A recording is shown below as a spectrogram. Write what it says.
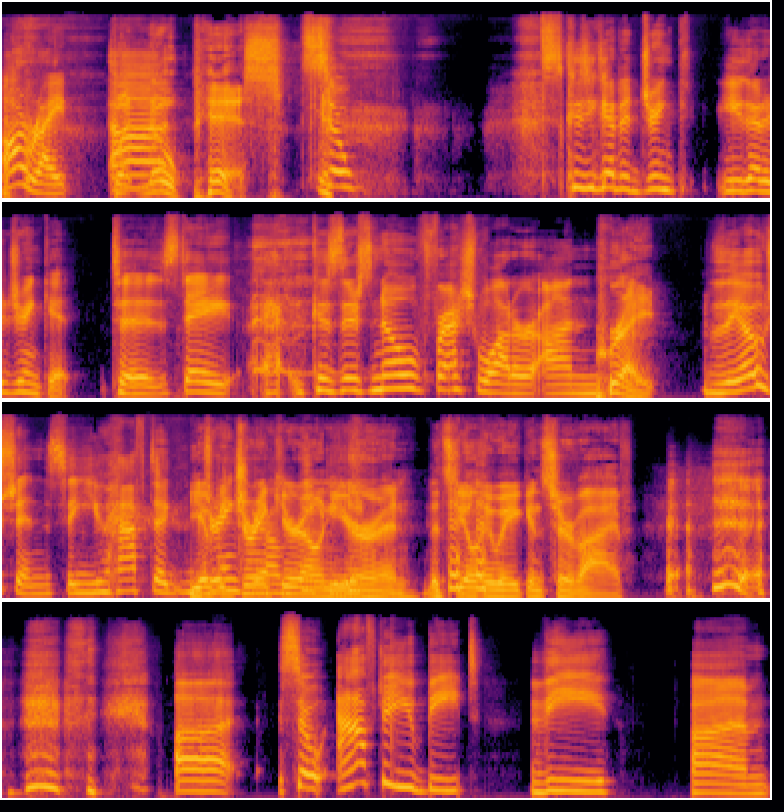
All right, but uh, no piss. So because you got to drink, you got to drink it to stay. Because there's no fresh water on Right. the ocean, so you have to You drink have to drink your own, pee-pee. urine. That's the only way you can survive. Uh, so after you beat the um,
